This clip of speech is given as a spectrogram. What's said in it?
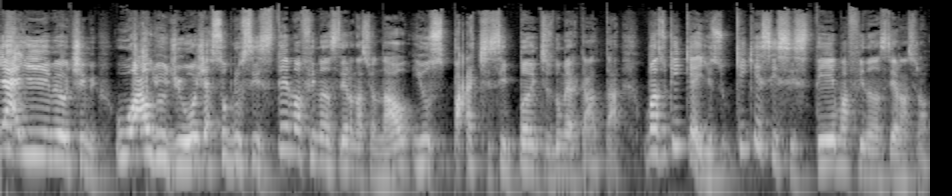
E aí, meu time, o áudio de hoje é sobre o Sistema Financeiro Nacional e os participantes do mercado, tá? Mas o que, que é isso? O que, que é esse Sistema Financeiro Nacional?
